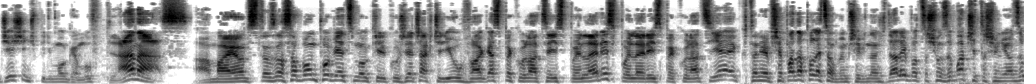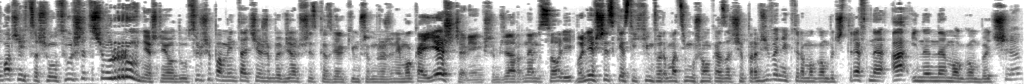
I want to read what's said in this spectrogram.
10 primogemów dla nas. A mając to za sobą, powiedzmy o kilku rzeczach, czyli uwaga, spekulacje i spoilery, spoilery i spekulacje. Kto nie przepada, polecałbym przewinąć dalej, bo co się zobaczy, to się nie odzobaczy i co się usłyszy, to się również nie odusłyszy. Pamiętajcie, żeby wziąć wszystko z wielkim przymrużeniem oka i jeszcze większym ziarnem soli, bo nie wszystkie z tych informacji muszą okazać się prawdziwe, niektóre mogą być trefne, a inne mogą być e,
